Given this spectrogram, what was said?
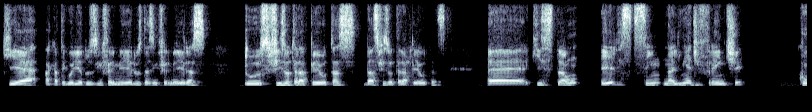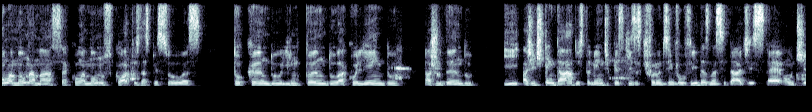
que é a categoria dos enfermeiros, das enfermeiras, dos fisioterapeutas, das fisioterapeutas, é, que estão, eles sim, na linha de frente, com a mão na massa, com a mão nos corpos das pessoas, tocando, limpando, acolhendo, ajudando, e a gente tem dados também de pesquisas que foram desenvolvidas nas cidades é, onde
